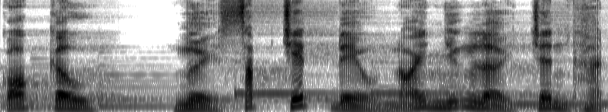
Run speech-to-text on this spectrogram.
Có câu, người sắp chết đều nói những lời chân thật.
